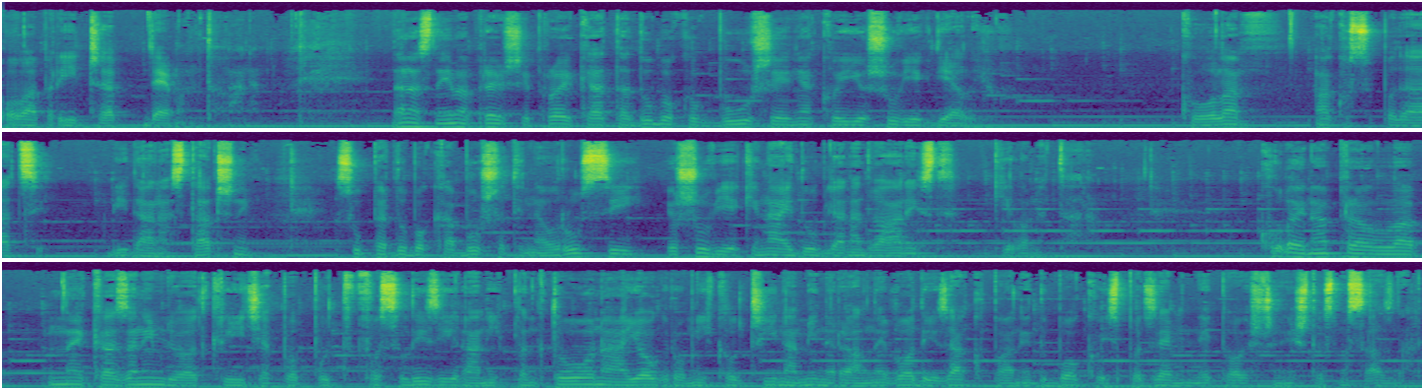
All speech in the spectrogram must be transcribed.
ova priča demontovana. Danas nema previše projekata dubokog bušenja koji još uvijek djeluju. Kola, ako su podaci i danas tačni, super duboka bušatina u Rusiji još uvijek je najdublja na 12 km. Kola je napravila neka zanimljiva otkrića poput fosiliziranih planktona i ogromnih količina mineralne vode zakupane duboko ispod zemljene površine što smo saznali.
